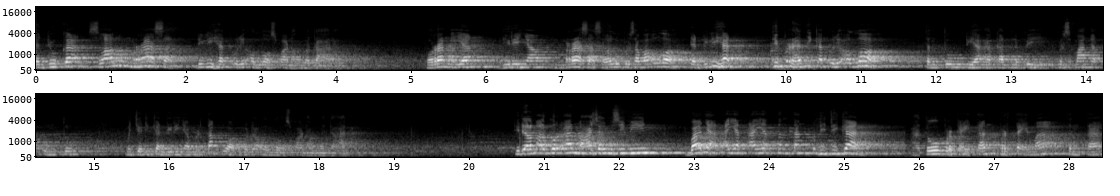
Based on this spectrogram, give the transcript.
dan juga selalu merasa dilihat oleh Allah Subhanahu wa taala. Orang yang dirinya merasa selalu bersama Allah dan dilihat, diperhatikan oleh Allah, tentu dia akan lebih bersemangat untuk menjadikan dirinya bertakwa kepada Allah Subhanahu wa taala. Di dalam Al-Qur'an ma'asyal muslimin banyak ayat-ayat tentang pendidikan atau berkaitan bertema tentang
